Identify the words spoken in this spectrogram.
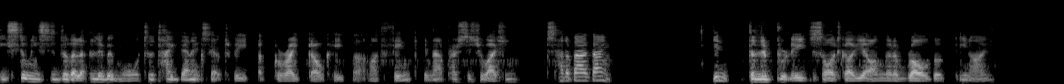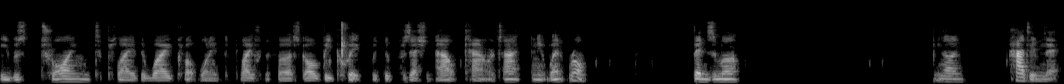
He still needs to develop a little bit more to take that next step to be a great goalkeeper. And I think in that press situation, just had a bad game. Didn't deliberately decide to go, yeah, I'm going to roll the, you know. He was trying to play the way Klopp wanted to play for the first goal, be quick with the possession out, counter attack, and it went wrong. Benzema you know, had him there,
